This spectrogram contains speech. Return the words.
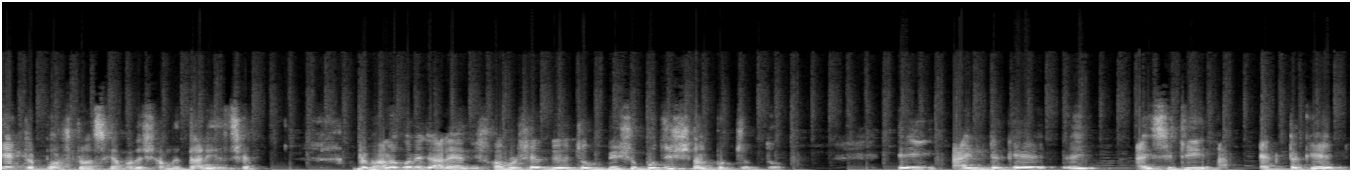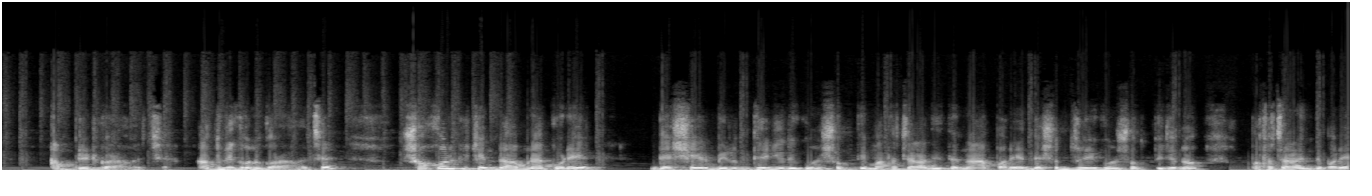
এই একটা প্রশ্ন আজকে আমাদের সামনে দাঁড়িয়েছে। আপনি ভালো করে জানেন সর্বশেষ দুই হাজার চব্বিশ ও পঁচিশ সাল পর্যন্ত এই আইনটাকে, এই আইসিটি একটাকে আপডেট করা হয়েছে, আধুনিকরণ করা হয়েছে। সকলকে চিন্তা ভাবনা করে দেশের বিরুদ্ধে যদি কোনো শক্তি মাথাচাড়া দিতে না পারে, দেশদ্রোহী কোনো শক্তি যেন মাথাচাড়া দিতে পারে,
